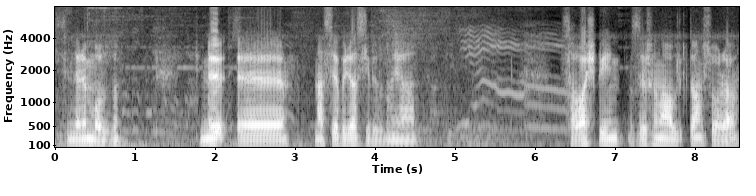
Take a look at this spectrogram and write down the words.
Sinirimi bozdun. Şimdi eee, nasıl yapacağız ki biz bunu ya? Savaş Bey'in zırhını aldıktan sonra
